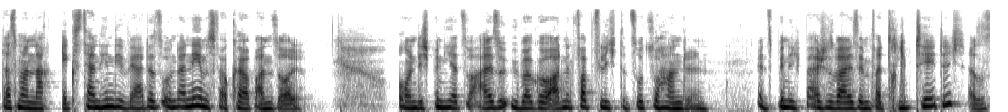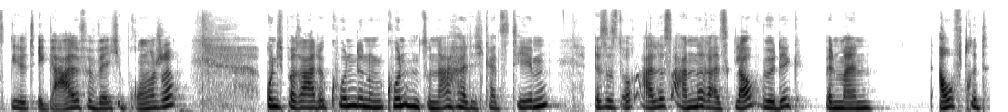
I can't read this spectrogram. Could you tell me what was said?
dass man nach extern hin die Werte des Unternehmens verkörpern soll. Und ich bin hierzu also übergeordnet verpflichtet, so zu handeln. Jetzt bin ich beispielsweise im Vertrieb tätig, also es gilt egal für welche Branche und ich berate Kundinnen und Kunden zu Nachhaltigkeitsthemen, ist es doch alles andere als glaubwürdig, wenn mein Auftritt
